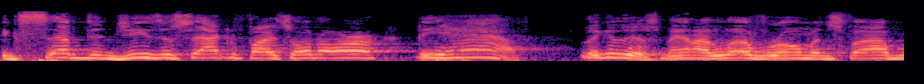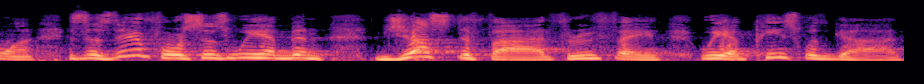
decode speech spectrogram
accepted Jesus' sacrifice on our behalf. Look at this, man. I love Romans 5.1. It says, Therefore, since we have been justified through faith, we have peace with God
